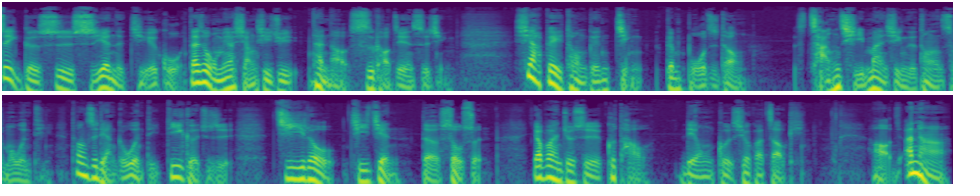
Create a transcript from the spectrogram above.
这个是实验的结果，但是我们要详细去探讨思考这件事情。下背痛跟颈跟脖子痛，长期慢性的通常是什么问题？通常是两个问题。第一个就是肌肉肌腱的受损，要不然就是骨头连骨血管造起。好，安娜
